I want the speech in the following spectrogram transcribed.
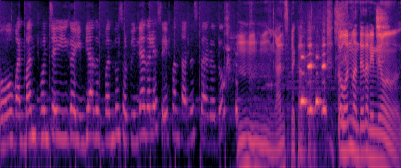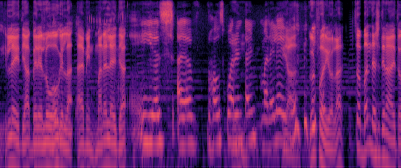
ಓ ಒನ್ ಮಂತ್ ಮುಂಚೆ ಈಗ ಇಂಡಿಯಾದಕ್ ಬಂದು ಸ್ವಲ್ಪ ಇಂಡಿಯಾದಲ್ಲೇ ಸೇಫ್ ಅಂತ ಅನ್ನಿಸ್ತಾ ಇರೋದು. ಹ್ಮ್ ಅನ್ಸ್ಬೇಕಂತ ಸೊ ಒನ್ ಮಂತ್ ಇಂದ ನೀನು ಇಲ್ಲೇ ಇದ್ಯಾ? ಬೇರೆ ಎಲ್ಲೂ ಹೋಗಿಲ್ಲ. ಐ ಮೀನ್ ಮನೇಲೇ ಇದ್ಯಾ? Yes I have house quarantine ಮನೇಲೆ ಇದ್ದೀನಿ. ಗುಡ್ ಫಾರ್ ಯು ಅಲ್ಲ? ಸೊ ಬಂದ್ ಎಷ್ಟು ದಿನ ಆಯ್ತು?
